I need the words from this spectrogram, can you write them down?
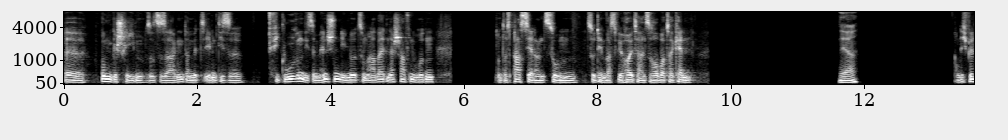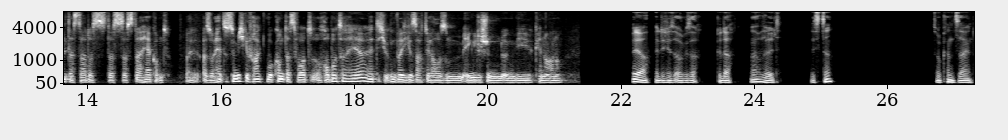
äh, umgeschrieben sozusagen, damit eben diese Figuren, diese Menschen, die nur zum Arbeiten erschaffen wurden, und das passt ja dann zum, zu dem, was wir heute als Roboter kennen. Ja. Fand ich wild, dass da das, dass das da herkommt. Weil, also hättest du mich gefragt, wo kommt das Wort Roboter her, hätte ich irgendwie gesagt, ja, aus dem Englischen irgendwie, keine Ahnung. Ja, hätte ich jetzt auch gesagt, gedacht. Na, wild. Siehst du? So kann es sein.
